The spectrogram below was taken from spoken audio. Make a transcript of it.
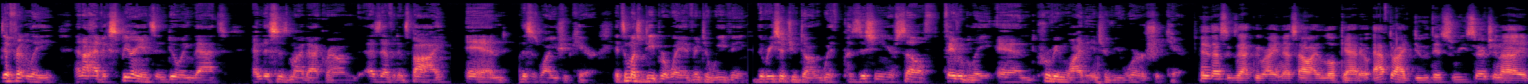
differently, and I have experience in doing that. And this is my background as evidenced by, and this is why you should care. It's a much deeper way of interweaving the research you've done with positioning yourself favorably and proving why the interviewer should care. And that's exactly right. And that's how I look at it. After I do this research and I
